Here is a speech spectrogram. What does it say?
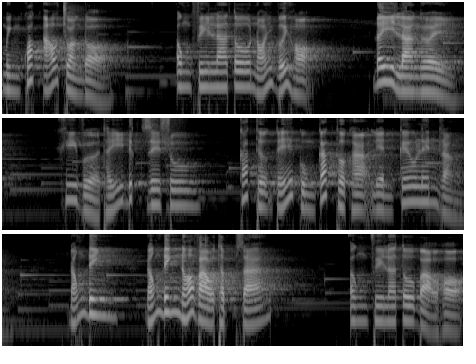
Mình khoác áo choàng đỏ. Ông Phi La Tô nói với họ, Đây là người. Khi vừa thấy Đức Giêsu Các thượng tế cùng các thuộc hạ liền kêu lên rằng Đóng đinh Đóng đinh nó vào thập giá. Ông Phi La Tô bảo họ,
